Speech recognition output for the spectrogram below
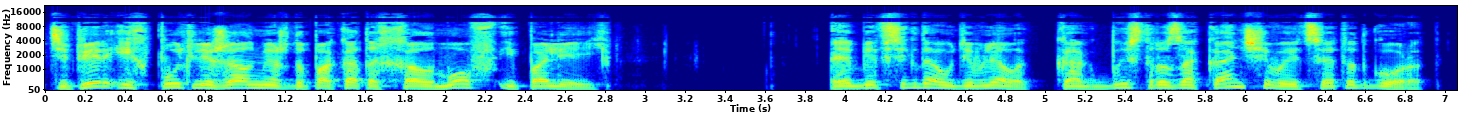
Теперь их путь лежал между покатых холмов и полей. Эбби всегда удивляла, как быстро заканчивается этот город —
